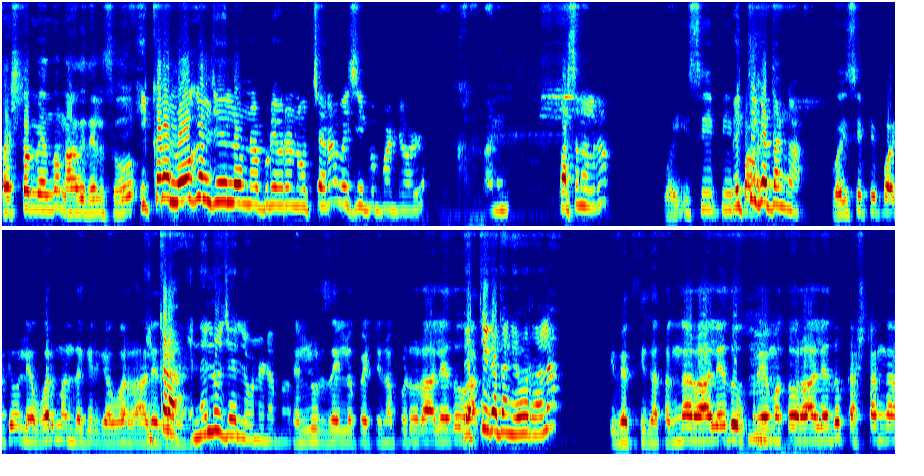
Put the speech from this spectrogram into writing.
కష్టం ఏందో నాకు తెలుసు ఇక్కడ లోకల్ జైల్లో ఉన్నప్పుడు ఎవరైనా వచ్చారా వైసీపీ పార్టీ వాళ్ళు పర్సనల్గా వైసీపీ వ్యక్తిగతంగా. వైసీపీ పార్టీ వాళ్ళు ఎవరు మన దగ్గరికి ఎవరు రాలేదు నెల్లూరు జైల్లో ఉండేటప్పుడు. నెల్లూరు జైల్లో పెట్టినప్పుడు రాలేదు. వ్యక్తిగతంగా ఎవరు రాలే? వ్యక్తిగతంగా రాలేదు ప్రేమతో రాలేదు కష్టంగా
